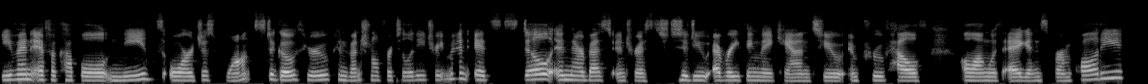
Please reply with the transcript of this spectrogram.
even if a couple needs or just wants to go through conventional fertility treatment, it's still in their best interest to do everything they can to improve health along with egg and sperm quality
